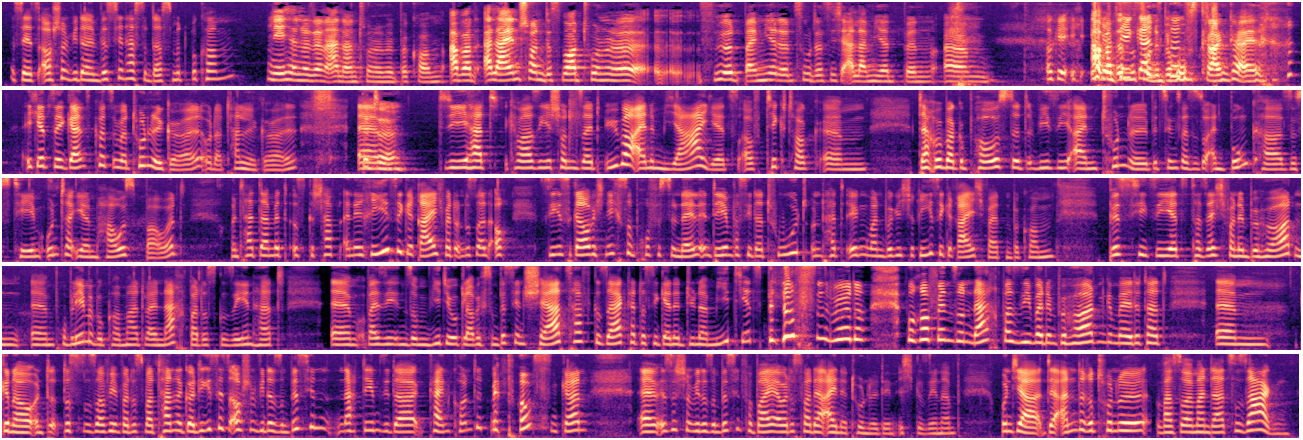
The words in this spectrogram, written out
ist ja jetzt auch schon wieder ein bisschen, hast du das mitbekommen? Nee, ich habe nur den anderen Tunnel mitbekommen. Aber allein schon das Wort Tunnel äh, führt bei mir dazu, dass ich alarmiert bin. Ähm, okay, ich, ich aber das ist so eine Berufskrankheit. Ich erzähle ganz kurz über Tunnel Girl oder Tunnel Girl. Bitte. Ähm, die hat quasi schon seit über einem Jahr jetzt auf TikTok ähm, darüber gepostet, wie sie einen Tunnel bzw. so ein Bunkersystem unter ihrem Haus baut und hat damit es geschafft, eine riesige Reichweite und ist halt auch, sie ist, glaube ich, nicht so professionell in dem, was sie da tut und hat irgendwann wirklich riesige Reichweiten bekommen, bis sie, sie jetzt tatsächlich von den Behörden äh, Probleme bekommen hat, weil ein Nachbar das gesehen hat, ähm, weil sie in so einem Video, glaube ich, so ein bisschen scherzhaft gesagt hat, dass sie gerne Dynamit jetzt benutzen würde, woraufhin so ein Nachbar sie bei den Behörden gemeldet hat. Ähm, genau, und das ist auf jeden Fall, das war Tunnel Girl. Die ist jetzt auch schon wieder so ein bisschen, nachdem sie da kein Content mehr posten kann, äh, ist es schon wieder so ein bisschen vorbei, aber das war der eine Tunnel, den ich gesehen habe. Und ja, der andere Tunnel, was soll man dazu sagen?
